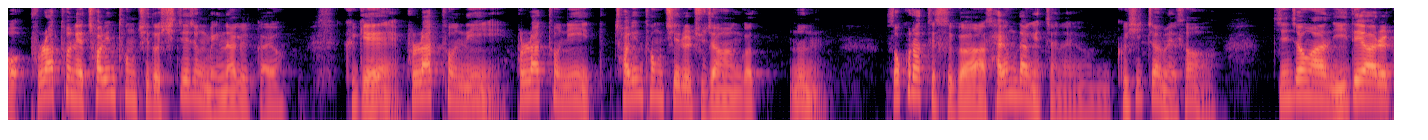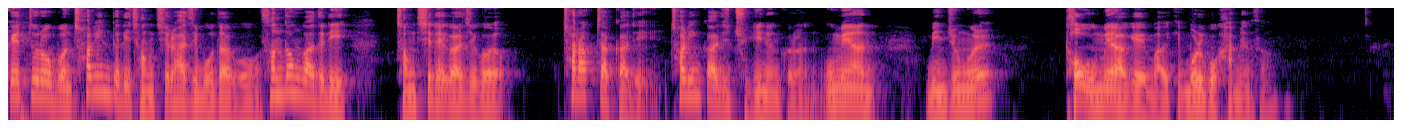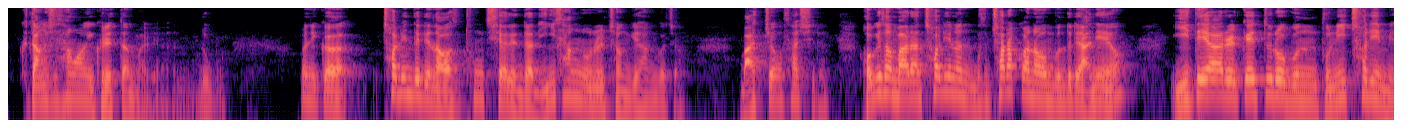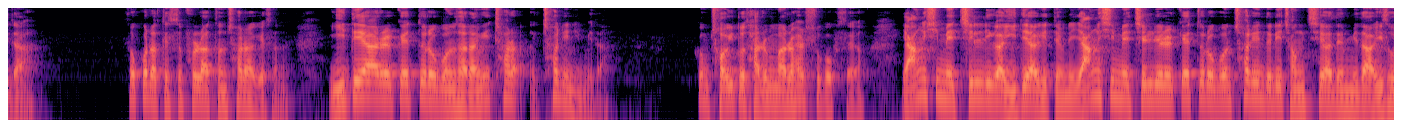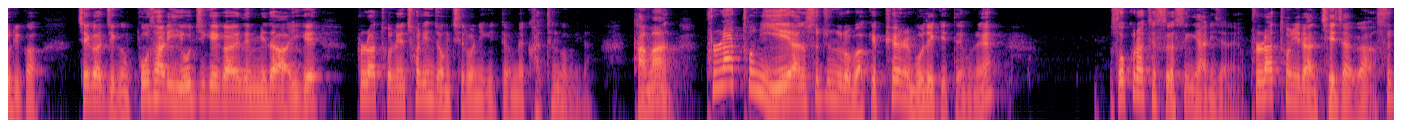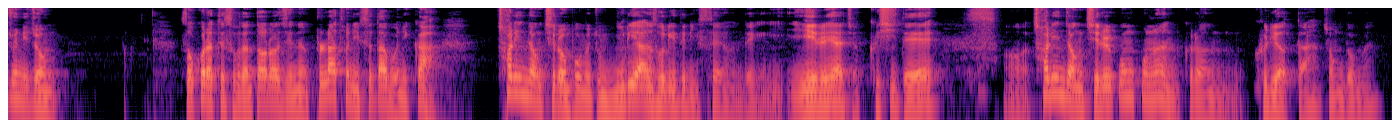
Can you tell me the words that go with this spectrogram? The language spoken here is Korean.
어, 플라톤의 철인 통치도 시대적 맥락일까요? 그게 플라톤이 플라톤이 철인 통치를 주장한 것은 소크라테스가 사형당했잖아요. 그 시점에서 진정한 이데아를 꿰뚫어 본 철인들이 정치를 하지 못하고 선동가들이 정치를 해가지고 철학자까지 철인까지 죽이는 그런 우매한 민중을 더 우매하게 막 이렇게 몰고 가면서 그 당시 상황이 그랬단 말이야. 누구 그러니까 철인들이 나와서 통치해야 된다는 이상론을 전개한 거죠. 맞죠, 사실은. 거기서 말한 철인은 무슨 철학과 나온 분들이 아니에요. 이데아를 꿰뚫어 본 분이 철인입니다. 소크라테스, 플라톤 철학에서는. 이데아를 꿰뚫어 본 사람이 철, 철인입니다. 그럼 저희도 다른 말을 할 수가 없어요. 양심의 진리가 이데아이기 때문에 양심의 진리를 꿰뚫어 본 철인들이 정치해야 됩니다. 이 소리가 제가 지금 보살이 요직에 가야 됩니다. 이게 플라톤의 철인 정치론이기 때문에 같은 겁니다. 다만 플라톤이 이해한 수준으로밖에 표현을 못했기 때문에 소크라테스가 쓴 게 아니잖아요. 플라톤이란 제자가 수준이 좀 소크라테스보다 떨어지는 플라톤이 쓰다 보니까 철인 정치론 보면 좀 무리한 소리들이 있어요. 근데 이해를 해야죠. 그 시대에 어, 철인 정치를 꿈꾸는 그런 글이었다 정도면. 음.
